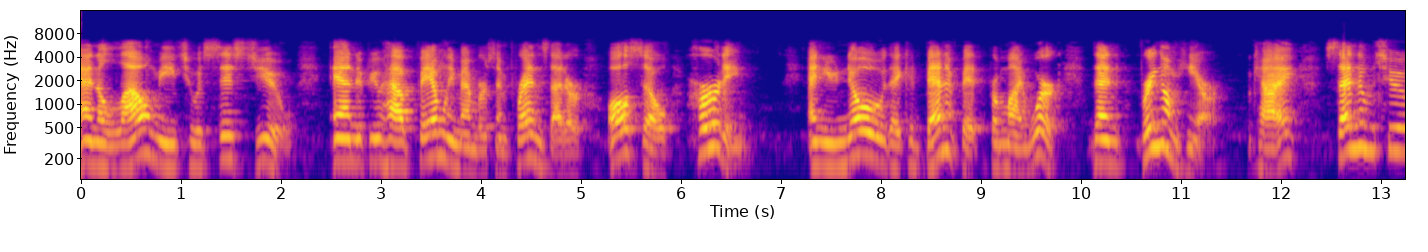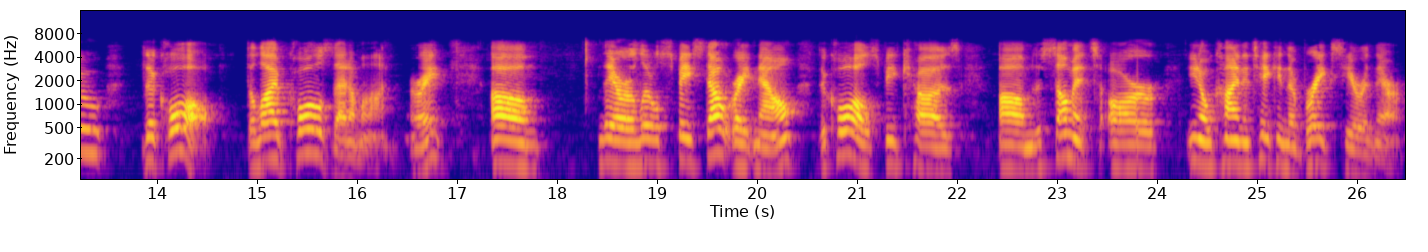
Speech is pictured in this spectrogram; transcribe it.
and allow me to assist you. And if you have family members and friends that are also hurting and you know they could benefit from my work, then bring them here, okay? Send them to the call, the live calls that I'm on, all right? Um, they are a little spaced out right now, the calls, because um, the summits are, you know, kind of taking their breaks here and there.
